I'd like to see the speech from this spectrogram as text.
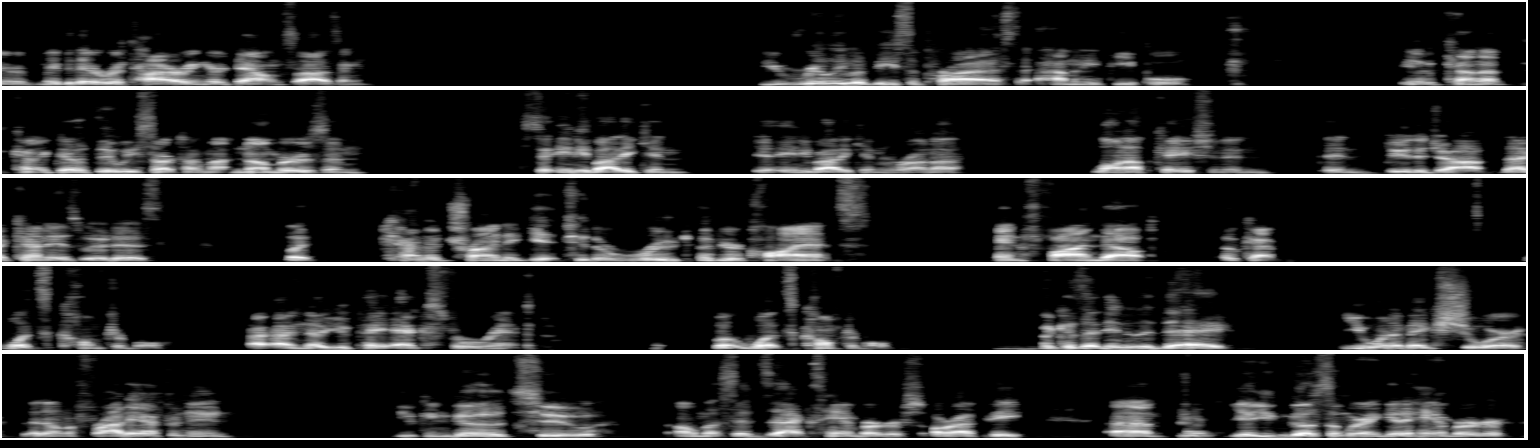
they're maybe they're retiring or downsizing. You really would be surprised at how many people, you know, kind of kind of go through. We start talking about numbers, and so anybody can anybody can run a loan application and and do the job. That kind of is what it is kind of trying to get to the root of your clients and find out okay what's comfortable? I, I know you pay x for rent but what's comfortable? Mm-hmm. because at the end of the day you want to make sure that on a friday afternoon you can go to I almost said zack's hamburgers rip um, yeah you can go somewhere and get a hamburger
